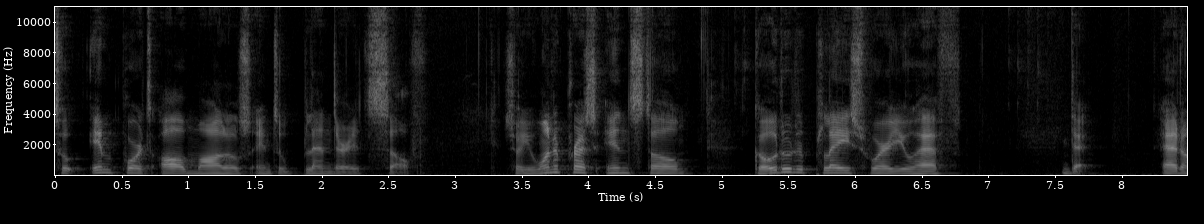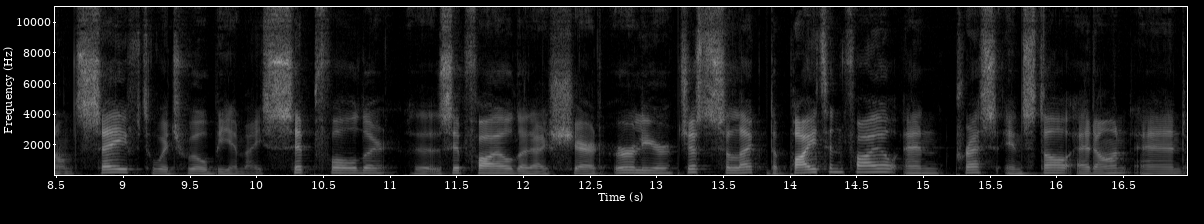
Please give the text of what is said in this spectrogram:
to import all models into Blender itself. So you want to press install, go to the place where you have the add-on saved, which will be in my zip folder, the zip file that I shared earlier. Just select the Python file and press install add-on and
